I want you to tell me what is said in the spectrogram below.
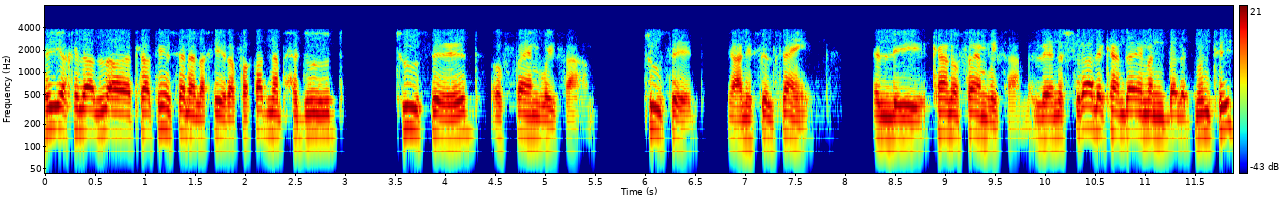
هي خلال 30 سنة الأخيرة فقدنا بحدود two third of family farm. Two third يعني ثلثين اللي كانوا family farm. لأن أستراليا كان دائما بلد منتج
